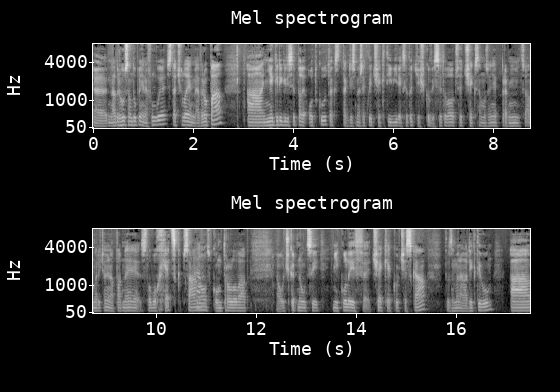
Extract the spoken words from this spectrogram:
Eh, na druhou stranu to úplně nefunguje, stačilo jen Evropa a někdy, když se ptali odkud, tak, tak když jsme řekli Czech TV, tak se to těžko vysvětlovalo, protože Czech samozřejmě první, co američany napadne, je slovo check psáno, ano. kontrolovat, a očkrtnout si nikoliv Czech jako česká, to znamená adiktivum. A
